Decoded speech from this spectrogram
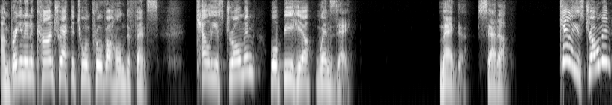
I'm bringing in a contractor to improve our home defense. Kelly Stroman will be here Wednesday. Magda sat up. Kelly Stroman?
